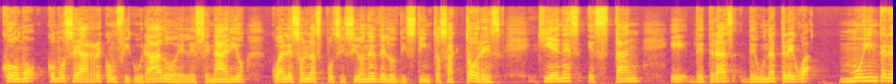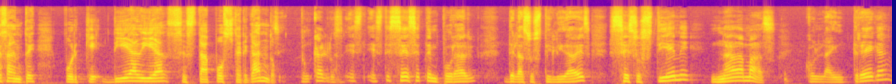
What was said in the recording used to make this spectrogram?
cómo, cómo se ha reconfigurado el escenario, cuáles son las posiciones de los distintos actores, quienes están eh, detrás de una tregua muy interesante porque día a día se está postergando. Don Carlos, este cese temporal de las hostilidades se sostiene nada más con la entrega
